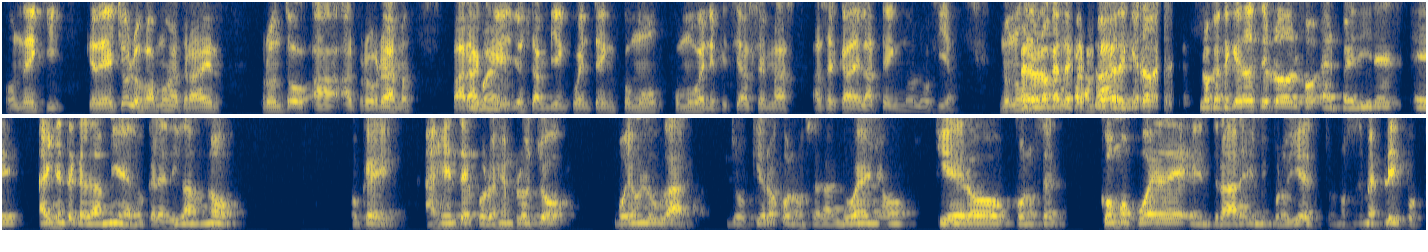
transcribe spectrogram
o Neki, que de hecho los vamos a traer pronto al programa para que ellos también cuenten cómo, cómo beneficiarse más acerca de la tecnología. No Pero lo que, te, quiero, lo que te quiero decir, Rodolfo, el pedir es, eh, hay gente que le da miedo, que le digan no. Ok, hay gente, por ejemplo, yo voy a un lugar, yo quiero conocer al dueño, quiero conocer cómo puede entrar en mi proyecto. No sé si me explico.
